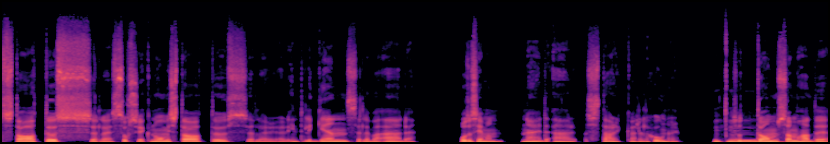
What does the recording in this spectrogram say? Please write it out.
status eller socioekonomisk status eller intelligens eller vad är det? Och då ser man, nej det är starka relationer. Så Mhm. de som hade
